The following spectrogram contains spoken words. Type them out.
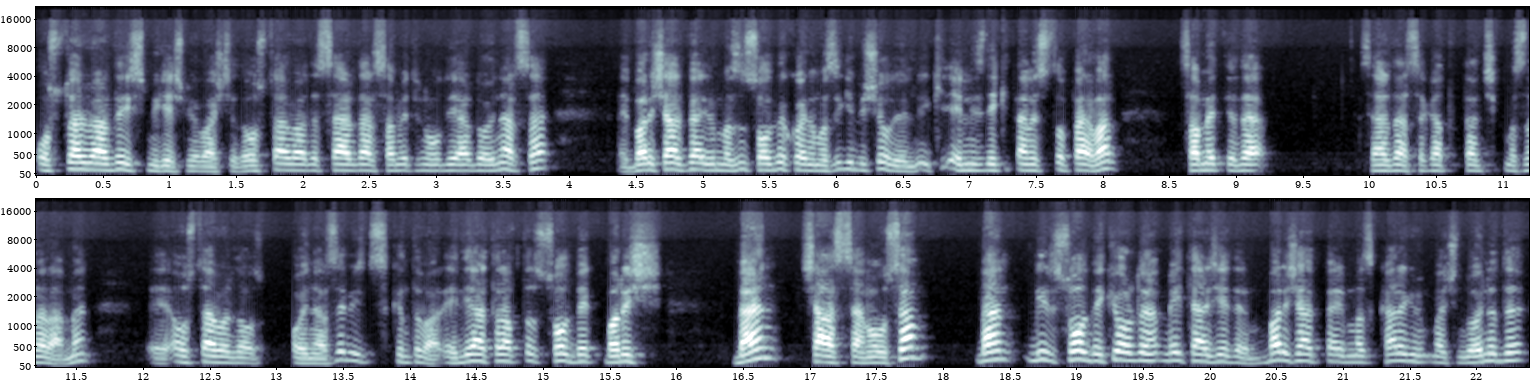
Osterwerde ismi geçmeye başladı. Osterwerde Serdar Samet'in olduğu yerde oynarsa e, Barış Alper Yılmaz'ın sol bek oynaması gibi bir şey oluyor. İki, elinizde iki tane stoper var. Samet ya da Serdar sakatlıktan çıkmasına rağmen e, Osterwerde oynarsa bir sıkıntı var. E, diğer tarafta sol bek Barış. Ben şahsen olsam ben bir sol beki orada oynatmayı tercih ederim. Barış Alper Yılmaz Karagümrük maçında oynadı.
